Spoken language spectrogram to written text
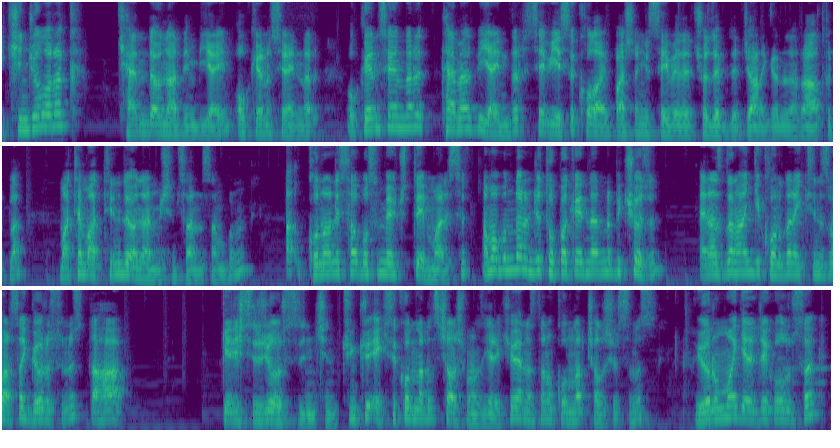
İkinci olarak kendi önerdiğim bir yayın Okyanus yayınları. Okyanus yayınları temel bir yayındır. Seviyesi kolay. Başlangıç seviyeleri çözebilir canı gönülden rahatlıkla. Matematiğini de önermişim sanırsam bunu. Konu analiz tablosu mevcut değil maalesef. Ama bundan önce topak yayınlarını bir çözün. En azından hangi konudan eksiniz varsa görürsünüz. Daha geliştirici olur sizin için. Çünkü eksik konularınızı çalışmanız gerekiyor. En azından o konuları çalışırsınız. Yoruma gelecek olursak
